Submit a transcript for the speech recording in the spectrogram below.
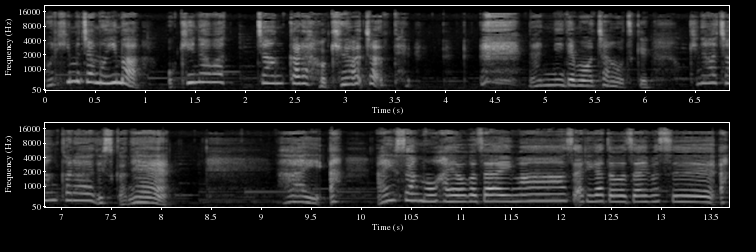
森ひむちゃんも今、沖縄ちゃんから、沖縄ちゃんって、何にでもちゃんをつける。沖縄ちゃんからですかね。はい。あ、あゆさんもおはようございます。ありがとうございます。あ、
